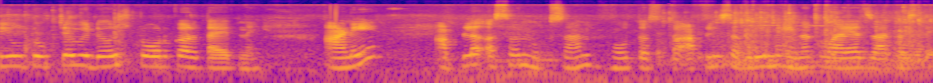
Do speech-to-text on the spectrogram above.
यूट्यूबचे व्हिडिओ स्टोअर करता येत नाही. आणि आपलं असं नुकसान होत असतं. आपली सगळी मेहनत वाया जात असते.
